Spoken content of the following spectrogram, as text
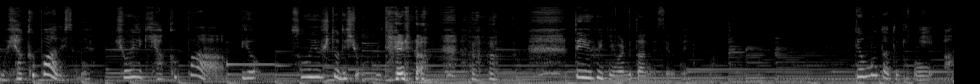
もう100%でしたね。正直100%いやそういう人でしょみたいな。っていうふうに言われたんですよね。って思った時にあ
